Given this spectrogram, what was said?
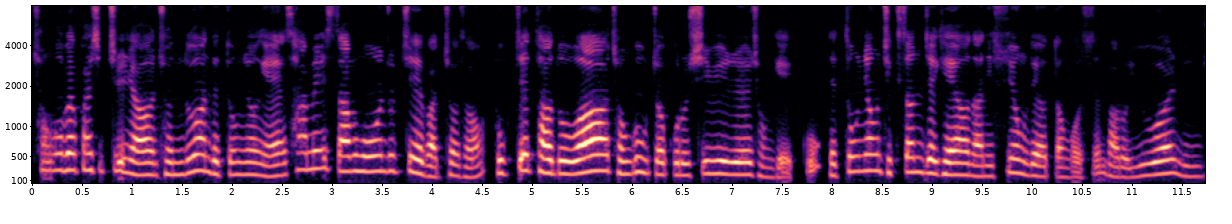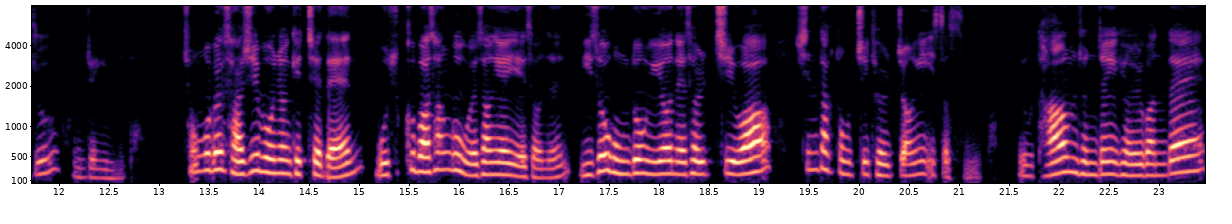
1987년 전두환 대통령의 3.13 호원 조치에 맞춰서 독재 타도와 전국적으로 시위를 전개했고 대통령 직선제 개헌안이 수용되었던 것은 바로 6월 민주항쟁입니다. 1945년 개최된 모스크바 삼국 외상회의에서는 미소 공동위원회 설치와 신탁 통치 결정이 있었습니다. 그리고 다음 전쟁의 결과인데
